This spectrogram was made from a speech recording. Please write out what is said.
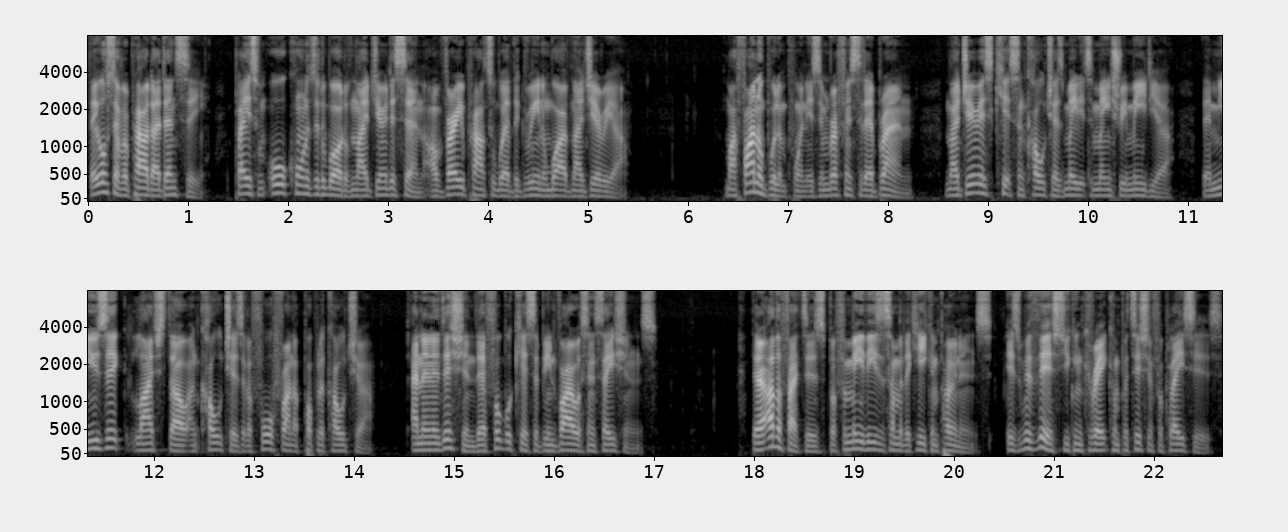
They also have a proud identity. Players from all corners of the world of Nigerian descent are very proud to wear the green and white of Nigeria. My final bullet point is in reference to their brand. Nigeria's kits and culture has made it to mainstream media. Their music, lifestyle, and culture is at the forefront of popular culture. And in addition, their football kits have been viral sensations. There are other factors, but for me, these are some of the key components. Is with this, you can create competition for places,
